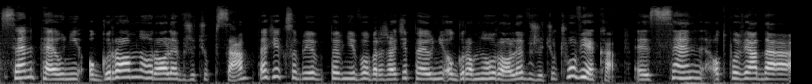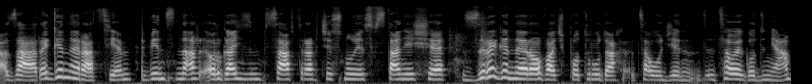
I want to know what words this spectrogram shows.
Sen pełni ogromną rolę w życiu psa, tak jak sobie pewnie wyobrażacie, pełni ogromną rolę w życiu człowieka. E, sen odpowiada za regenerację, więc nasz organizm psa w trakcie snu jest w stanie się zregenerować po trudach całego dnia.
